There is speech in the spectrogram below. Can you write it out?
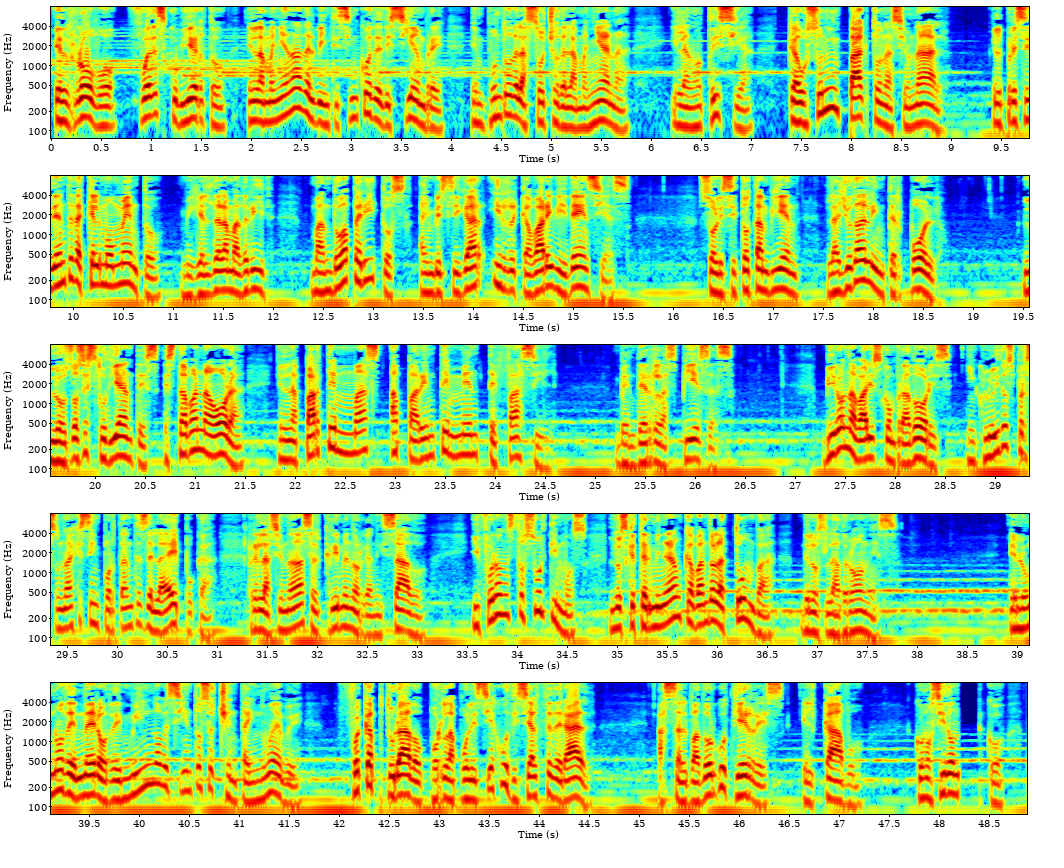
el robo fue descubierto en la mañana del 25 de diciembre en punto de las 8 de la mañana y la noticia causó un impacto nacional. El presidente de aquel momento, Miguel de la Madrid, mandó a peritos a investigar y recabar evidencias. Solicitó también la ayuda del Interpol. Los dos estudiantes estaban ahora en la parte más aparentemente fácil, vender las piezas. Vieron a varios compradores, incluidos personajes importantes de la época relacionadas al crimen organizado, y fueron estos últimos los que terminaron cavando la tumba de los ladrones. El 1 de enero de 1989 fue capturado por la Policía Judicial Federal a Salvador Gutiérrez, el cabo, conocido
